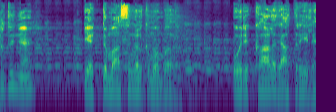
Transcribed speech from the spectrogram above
അത് ഞാൻ. എട്ട് മാസങ്ങൾക്ക് മുമ്പ് ഒരു കാളരാത്രിയിൽ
